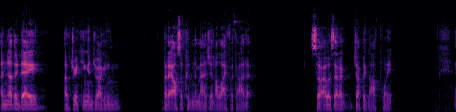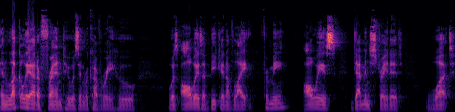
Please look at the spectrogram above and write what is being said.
another day of drinking and drugging, but I also couldn't imagine a life without it. So I was at a jumping off point. And luckily, I had a friend who was in recovery who was always a beacon of light for me, always demonstrated what,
